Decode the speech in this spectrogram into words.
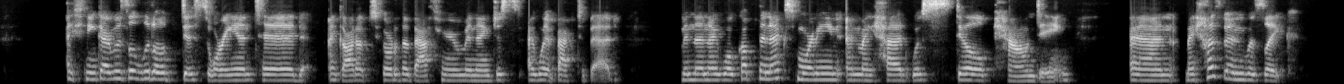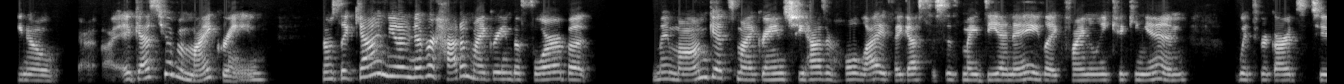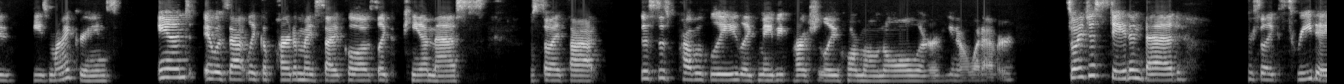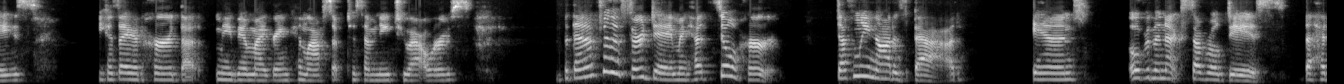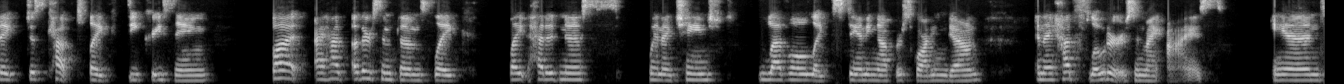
I think I was a little disoriented. I got up to go to the bathroom and I just I went back to bed. And then I woke up the next morning and my head was still pounding. And my husband was like, you know, I guess you have a migraine. And I was like, yeah, I mean, I've never had a migraine before, but my mom gets migraines. She has her whole life. I guess this is my DNA like finally kicking in with regards to these migraines. And it was at like a part of my cycle. I was like PMS. So I thought this is probably like maybe partially hormonal or, you know, whatever. So I just stayed in bed for like three days because I had heard that maybe a migraine can last up to 72 hours. But then after the third day, my head still hurt. Definitely not as bad. And over the next several days, the headache just kept like decreasing. But I had other symptoms like lightheadedness when I changed level, like standing up or squatting down. And I had floaters in my eyes. And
